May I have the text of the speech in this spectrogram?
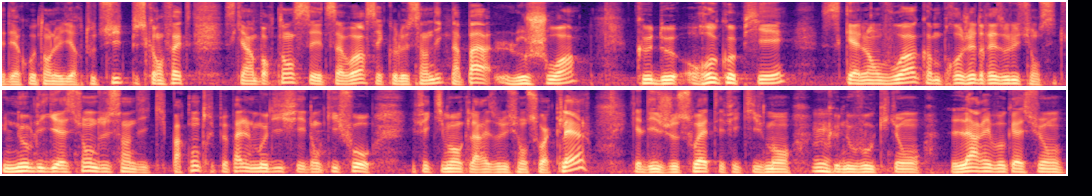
C'est-à-dire qu'autant le dire tout de suite, puisqu'en fait, ce qui est important, c'est de savoir, c'est que le syndic n'a pas le choix que de recopier ce qu'elle envoie comme projet de résolution. C'est une obligation du syndic. Par contre, il ne peut pas le modifier. Donc il faut effectivement que la résolution soit claire, qu'elle dise je souhaite effectivement mmh. que nous voquions la révocation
